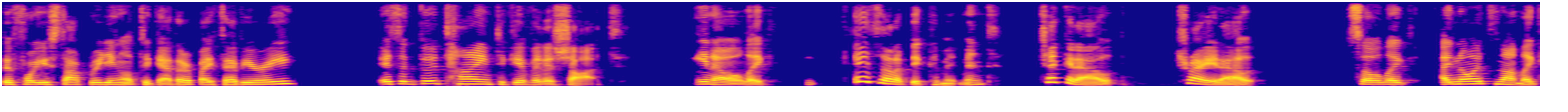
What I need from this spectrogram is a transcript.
before you stop reading altogether by February, it's a good time to give it a shot. You know, like it's not a big commitment. Check it out. Try it out. So like, I know it's not like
